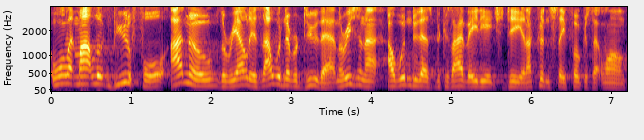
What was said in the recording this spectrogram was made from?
While it might look beautiful, I know the reality is I would never do that. And the reason I, I wouldn't do that is because I have ADHD and I couldn't stay focused that long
